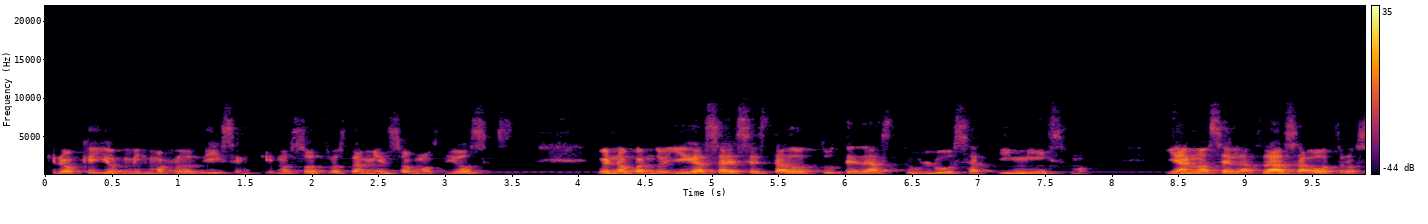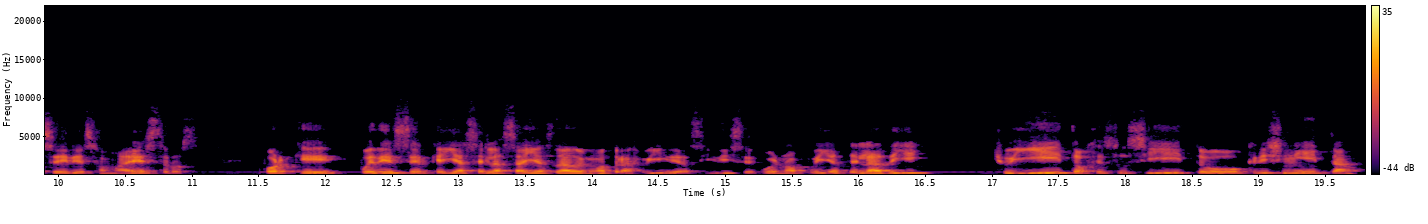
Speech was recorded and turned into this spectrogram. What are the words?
Creo que ellos mismos lo dicen, que nosotros también somos dioses. Bueno, cuando llegas a ese estado, tú te das tu luz a ti mismo, ya no se las das a otros seres o maestros, porque puede ser que ya se las hayas dado en otras vidas y dices, bueno, pues ya te la di, Chuyito, Jesucito o Krishnita,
